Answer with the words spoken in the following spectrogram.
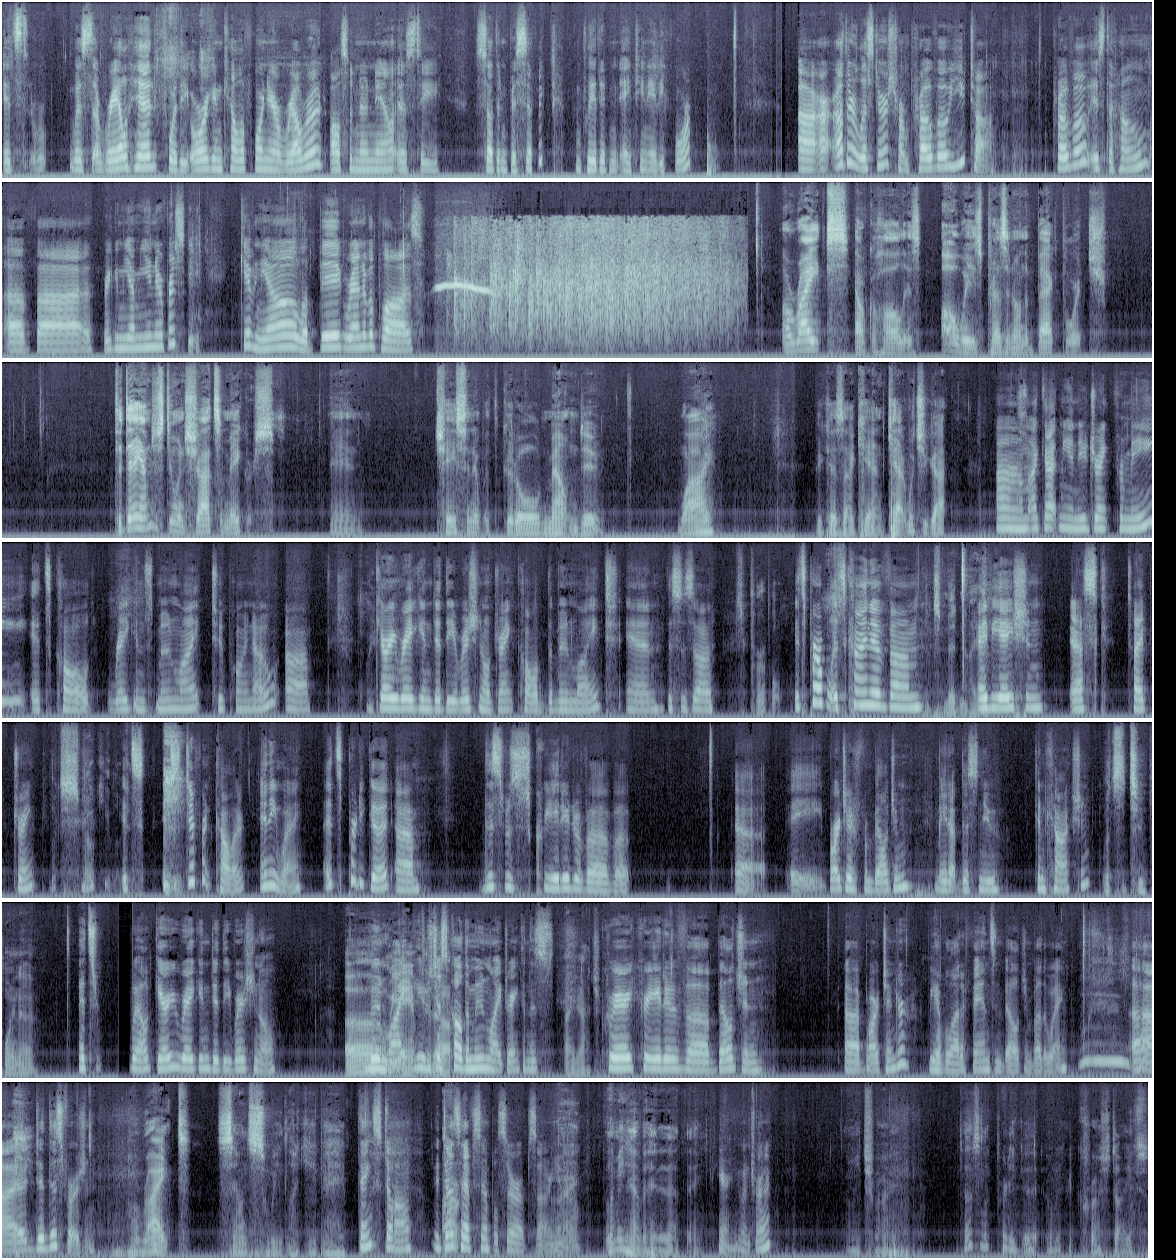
It was a railhead for the Oregon California Railroad, also known now as the Southern Pacific, completed in 1884. Uh, our other listeners from Provo, Utah. Provo is the home of uh, Brigham Young University. Giving y'all a big round of applause. All right, alcohol is always present on the back porch. Today I'm just doing shots of makers and chasing it with good old Mountain Dew. Why? Because I can. Cat, what you got? Um, I got me a new drink for me. It's called Regan's Moonlight 2.0. Uh, Gary Regan did the original drink called the Moonlight, and this is a. It's purple. It's purple. It's kind of um, Looks midnight. aviation esque type drink. Looks smoky looking. It's it's different color. Anyway, it's pretty good. Um, this was created of a, of a, uh, a bartender from Belgium made up this new concoction. What's the 2.0? It's well, Gary Regan did the original Oh, Moonlight. He was just up. called the Moonlight drink, and this I got you. very creative uh, Belgian uh, bartender. We have a lot of fans in Belgium, by the way. Uh, did this version. All right. Sounds sweet like you, babe. Thanks, doll. It does All have simple syrup, so you know. Let me have a hit of that thing. Here, you want to try? Let me try it. Does look pretty good. Oh, we got crushed ice.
